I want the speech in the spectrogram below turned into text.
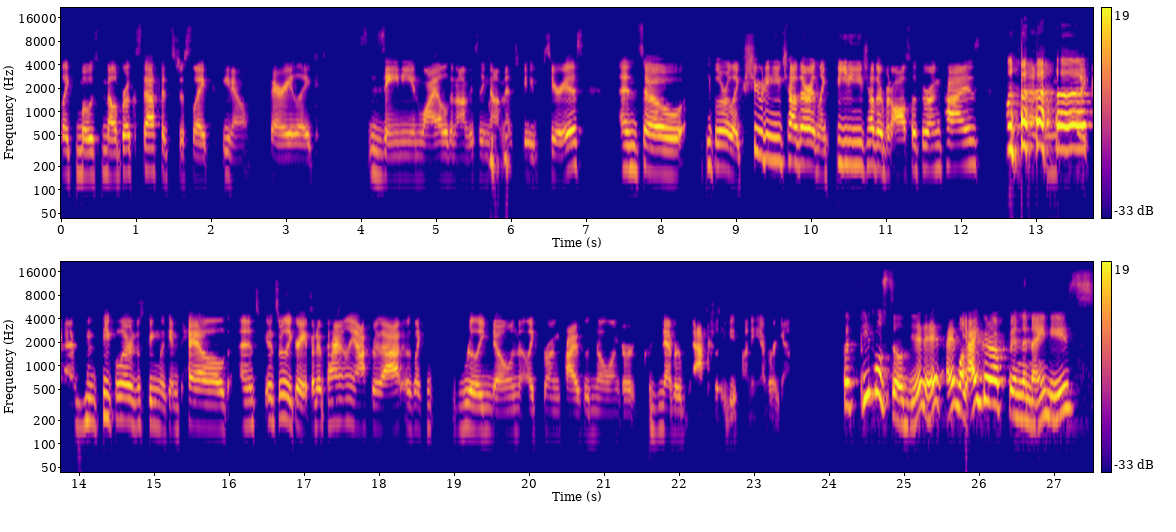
like most Mel Brooks stuff. It's just like, you know, very like zany and wild and obviously not meant to be serious. And so people are like shooting each other and like beating each other, but also throwing pies. And, like people are just being like impaled and it's it's really great but apparently after that it was like really known that like throwing pies was no longer could never actually be funny ever again. But people still did it. I, yeah. I grew up in the '90s,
